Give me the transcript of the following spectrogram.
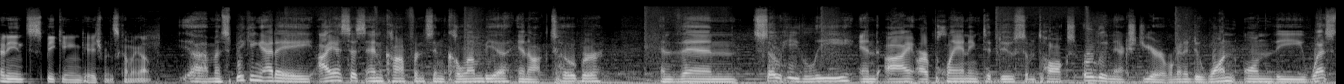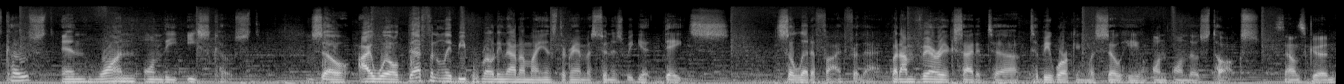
Any speaking engagements coming up? Um, I'm speaking at a ISSN conference in Columbia in October. And then Sohee Lee and I are planning to do some talks early next year. We're going to do one on the West Coast and one on the East Coast. So I will definitely be promoting that on my Instagram as soon as we get dates solidified for that. But I'm very excited to, to be working with Sohee on, on those talks. Sounds good.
